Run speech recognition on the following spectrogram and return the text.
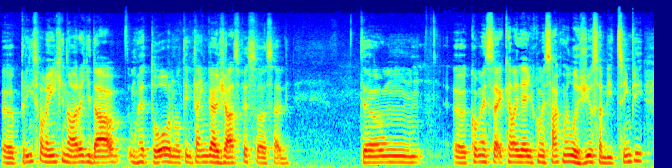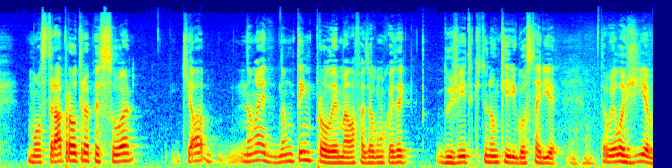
eh, principalmente na hora de dar um retorno ou tentar engajar as pessoas, sabe? Então, eh, começar aquela ideia de começar com elogio, sabe? Sempre mostrar pra outra pessoa que ela não é, não tem problema ela fazer alguma coisa do jeito que tu não queria, gostaria. Então, elogia,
